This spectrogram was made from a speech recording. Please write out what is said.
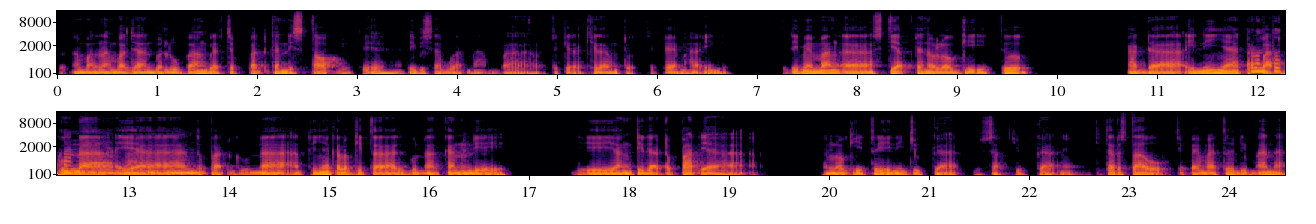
Untuk nambal-nambal jalan berlubang biar cepat kan di stop gitu ya. Nanti bisa buat nambal. Itu kira-kira untuk CPMH ini. Jadi memang eh, setiap teknologi itu ada ininya tepat guna, ya, ya Mm-mm. tepat guna. Artinya kalau kita gunakan di di yang tidak tepat ya teknologi itu ini juga rusak juga. Kita harus tahu CPMA itu di mana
